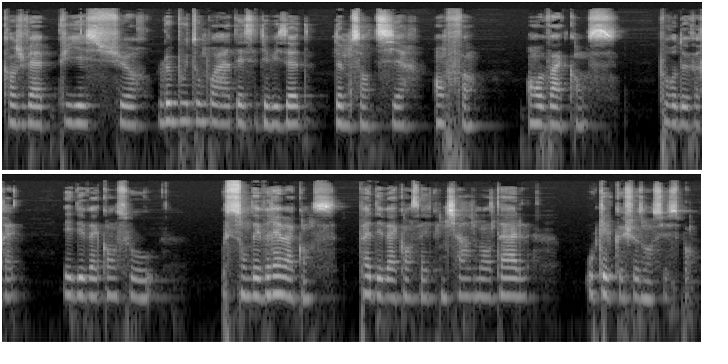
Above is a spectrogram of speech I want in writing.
quand je vais appuyer sur le bouton pour arrêter cet épisode, de me sentir enfin en vacances pour de vrai. Et des vacances où, ce sont des vraies vacances, pas des vacances avec une charge mentale ou quelque chose en suspens.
